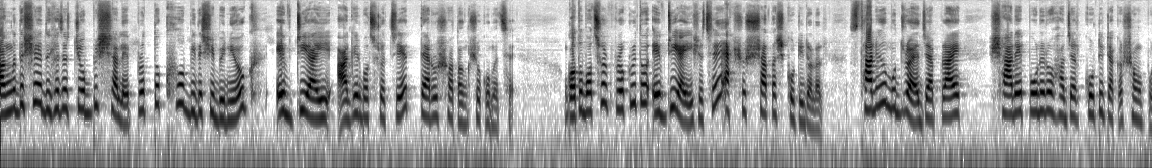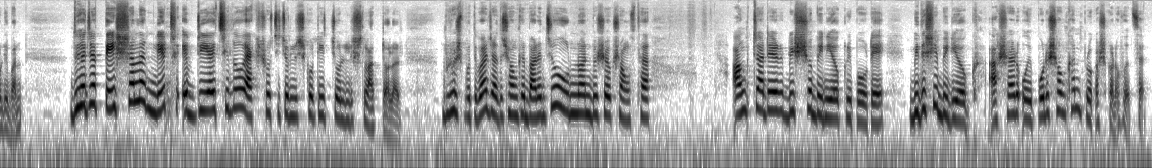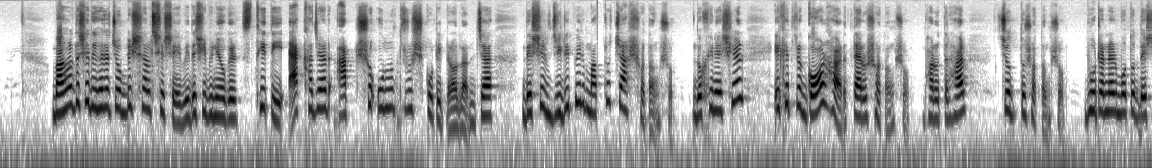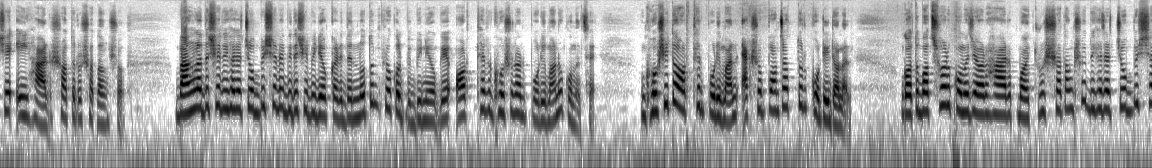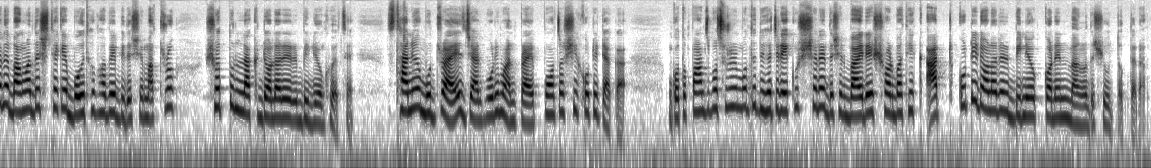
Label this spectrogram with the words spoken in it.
বাংলাদেশে দুই হাজার চব্বিশ সালে প্রত্যক্ষ বিদেশি বিনিয়োগ, এফডিআই, আগের বছরের চেয়ে তেরো শতাংশ কমেছে। গত বছর প্রকৃত এফডিআই এসেছে একশো সাতাশ কোটি ডলার। স্থানীয় মুদ্রায় যা প্রায় সাড়ে পনেরো হাজার কোটি টাকার সমপরিমাণ। দুই সালের নেট এফডিআই ছিল একশো ছেচল্লিশ কোটি চল্লিশ লাখ ডলার। বৃহস্পতিবার জাতিসংঘের বাণিজ্য ও উন্নয়ন বিষয়ক সংস্থা আংটাডের বিশ্ব বিনিয়োগ রিপোর্টে বিদেশি বিনিয়োগ আসার ওই পরিসংখ্যান প্রকাশ করা হয়েছে। বাংলাদেশে দুই সাল শেষে বিদেশি বিনিয়োগের স্থিতি এক হাজার আটশো উনত্রিশ কোটি ডলার, যা দেশের জিডিপির মাত্র চার শতাংশ। দক্ষিণ এশিয়ার এক্ষেত্রে গড় হার তেরো শতাংশ, ভারতের হার চোদ্দ শতাংশ, ভুটানের মতো দেশে এই হার সতেরো শতাংশ। বাংলাদেশে দুই হাজার চব্বিশ সালে বিদেশি বিনিয়োগকারীদের নতুন প্রকল্পে বিনিয়োগে অর্থের ঘোষণার পরিমাণও কমেছে। ঘোষিত অর্থের পরিমাণ একশো পঁচাত্তর কোটি ডলার। গত বছর কমে যাওয়ার হার পঁয়ত্রিশ শতাংশ। দুই হাজার চব্বিশ সালে বাংলাদেশ থেকে বৈধভাবে বিদেশে মাত্র সত্তর লাখ ডলারের বিনিয়োগ হয়েছে। স্থানীয় মুদ্রায়, যার পরিমাণ প্রায় পঁচাশি কোটি টাকা। গত পাঁচ বছরের মধ্যে দুই হাজার একুশ সালে দেশের বাইরে সর্বাধিক আট কোটি ডলারের বিনিয়োগ করেন বাংলাদেশি উদ্যোক্তারা।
